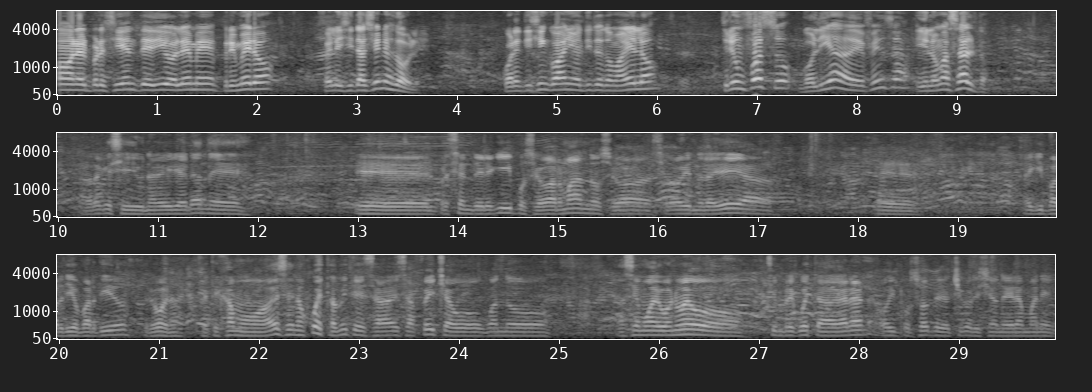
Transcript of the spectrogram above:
Con el presidente Diego Leme, primero, felicitaciones doble. 45 años del Tito Tomaelo, triunfazo, goleada de defensa y en lo más alto. La verdad que sí, una alegría grande. Eh, el presente del equipo se va armando, se va, viendo la idea. Eh, hay que ir partido a partido, pero bueno, festejamos, a veces nos cuesta, ¿viste? Esa, esa fecha o cuando hacemos algo nuevo, siempre cuesta ganar. Hoy por suerte los chicos lo hicieron de gran manera.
